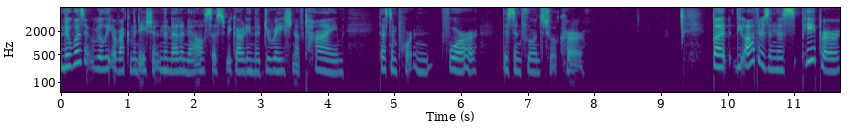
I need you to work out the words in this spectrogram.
and there wasn't really a recommendation in the meta analysis regarding the duration of time that's important for this influence to occur. But the authors in this paper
